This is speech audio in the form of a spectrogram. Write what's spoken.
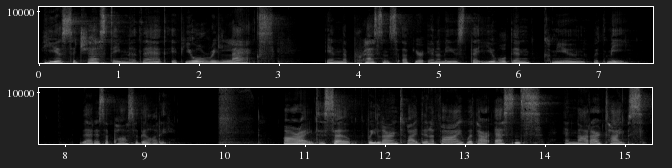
He is suggesting that if you will relax, in the presence of your enemies that you will then commune with me. That is a possibility. All right, so we learn to identify with our essence and not our types.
